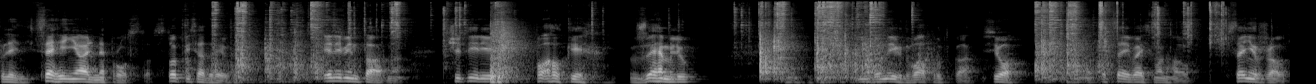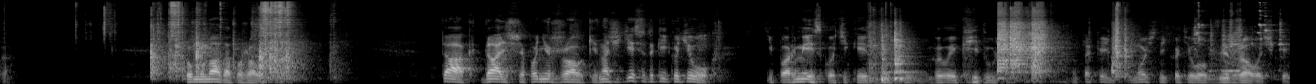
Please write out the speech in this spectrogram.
блін, все геніальне просто. 150 гривень. Елементарно. 4 палки в землю. І до них два прутка. Все. Оцей весь мангал. Все нержавка. Кому надо, пожалуйста. Так, далі по нержавці. Значить, є такий котілок. Типу армійського, тільки великий дуже. Такий мощний котілок з нержавочки.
